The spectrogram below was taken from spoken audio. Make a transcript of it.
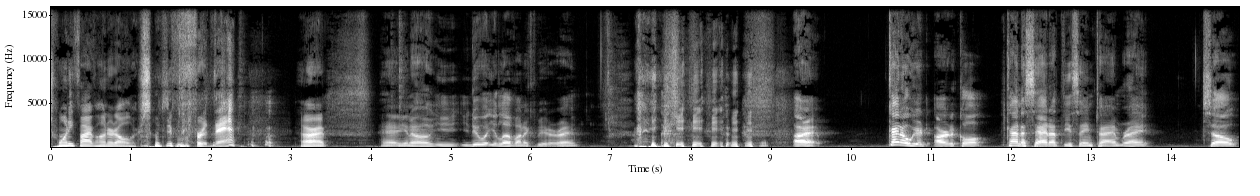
$2,500 for that? All right. Hey, you know, you, you do what you love on a computer, right? All right. Kind of weird article. Kind of sad at the same time, right? So,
